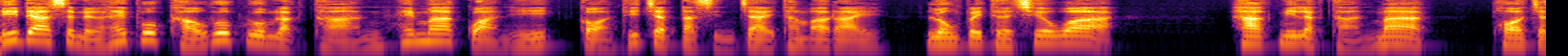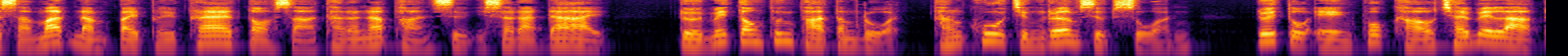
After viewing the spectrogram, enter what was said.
นิดาเสนอให้พวกเขารวบรวมหลักฐานให้มากกว่านี้ก่อนที่จะตัดสินใจทำอะไร ลงไปเธอเชื่อว่า หากมีหลักฐานมาก พอจะสามารถนำไปเผยแพร่ต่อสาธารณะผ่านสื่ออิสระได้ โดยไม่ต้องพึ่งพาตำรวจ ทั้งคู่จึงเริ่มสืบสวน ด้วยตัวเองพวกเขาใช้เวลาไป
